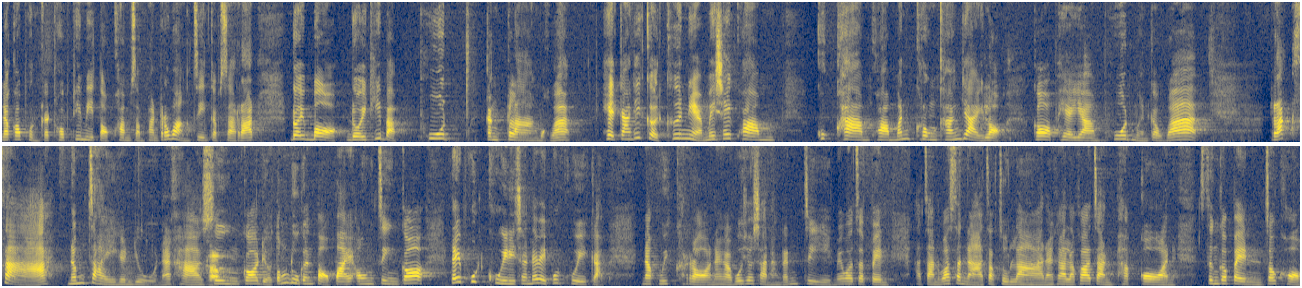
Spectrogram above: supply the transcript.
แล้วก็ผลกระทบที่มีต่อความสัมพันธ์ระหว่างจีนกับสหรัฐ โดยบอกโดยที่แบบ พูดกลางๆ บอกว่าเหตุการณ์ที่เกิดขึ้นเนี่ยไม่ใช่ความคุกคามความมั่นคงครั้งใหญ่หรอก ก็พยายามพูดเหมือนกับว่า รักษาน้ำใจกันอยู่นะคะครับซึ่งก็เดี๋ยวต้องดูกันต่อไปเอาจริงๆก็ได้พูดคุยดิฉันได้ไปพูดคุยกับนักวิเคราะห์นะคะผู้เชี่ยวชาญทางด้านจีน ไม่ว่าจะเป็นอาจารย์วัฒนาจากจุฬานะคะแล้วก็อาจารย์ภากร ซึ่งก็เป็นเจ้าของ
